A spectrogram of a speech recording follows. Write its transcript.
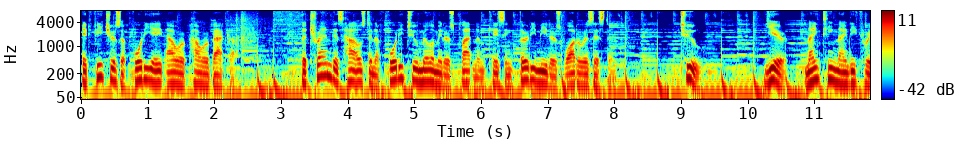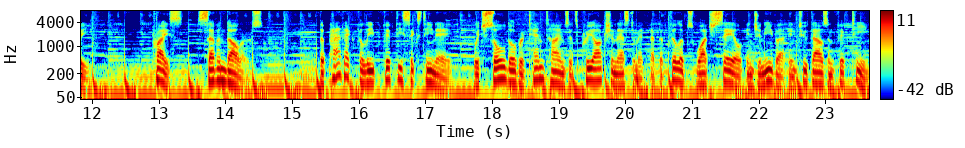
It features a 48-hour power backup. The trend is housed in a 42mm platinum casing 30 meters water resistant. 2. Year, 1993. Price, $7. The Patek Philippe 5016A, which sold over 10 times its pre-auction estimate at the Philips watch sale in Geneva in 2015,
